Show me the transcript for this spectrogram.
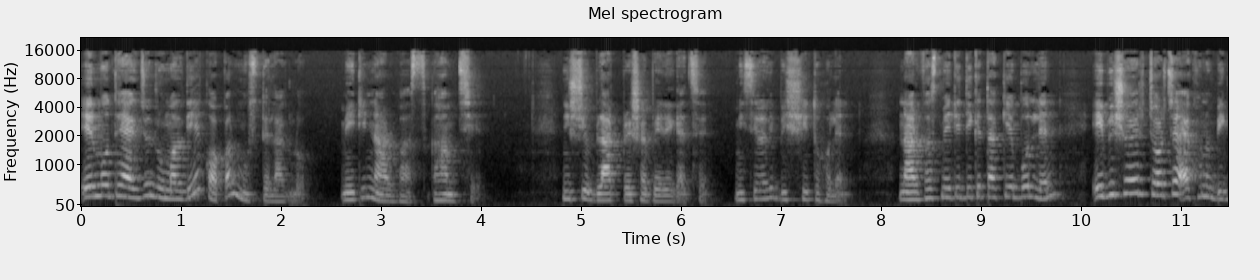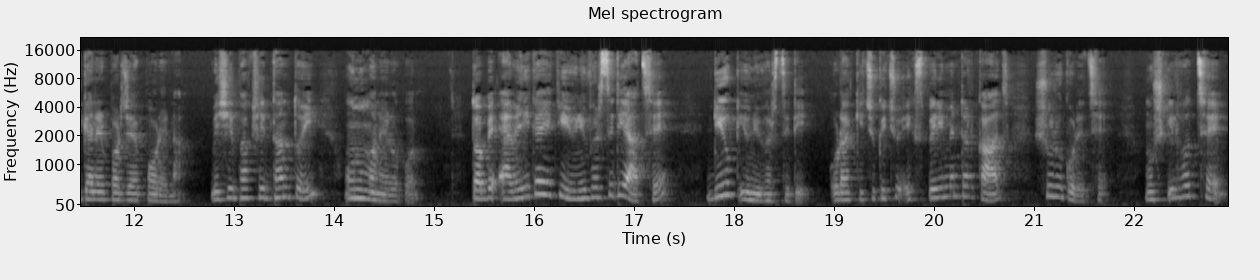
এর মধ্যে একজন রুমাল দিয়ে কপাল মুছতে লাগল। মেয়েটি নার্ভাস, ঘামছে। নিশ্চয়ই ব্লাড প্রেশার বেড়ে গেছে। মিসির আলী বিস্মিত হলেন। নার্ভাস মেয়েটির দিকে তাকিয়ে বললেন এই বিষয়ের চর্চা এখনও বিজ্ঞানের পর্যায়ে পড়ে না। বেশিরভাগ সিদ্ধান্তই অনুমানের ওপর। তবে আমেরিকায় একটি ইউনিভার্সিটি আছে, ডিউক ইউনিভার্সিটি। ওরা কিছু কিছু এক্সপেরিমেন্টাল কাজ শুরু করেছে। মুশকিল হচ্ছে,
